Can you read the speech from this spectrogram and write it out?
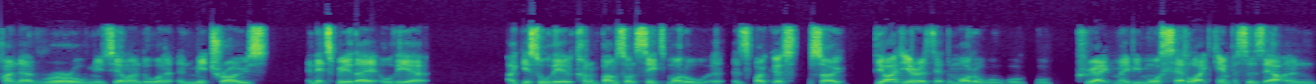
kind of rural New Zealand or in metros, and that's where they all their, I guess, all their kind of bums on seats model is focused. So the idea is that the model will, will, will create maybe more satellite campuses out in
